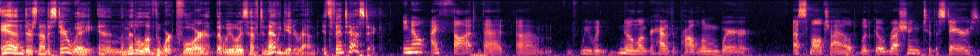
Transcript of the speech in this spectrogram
And there's not a stairway in the middle of the work floor that we always have to navigate around. It's fantastic. You know, I thought that um, we would no longer have the problem where a small child would go rushing to the stairs.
